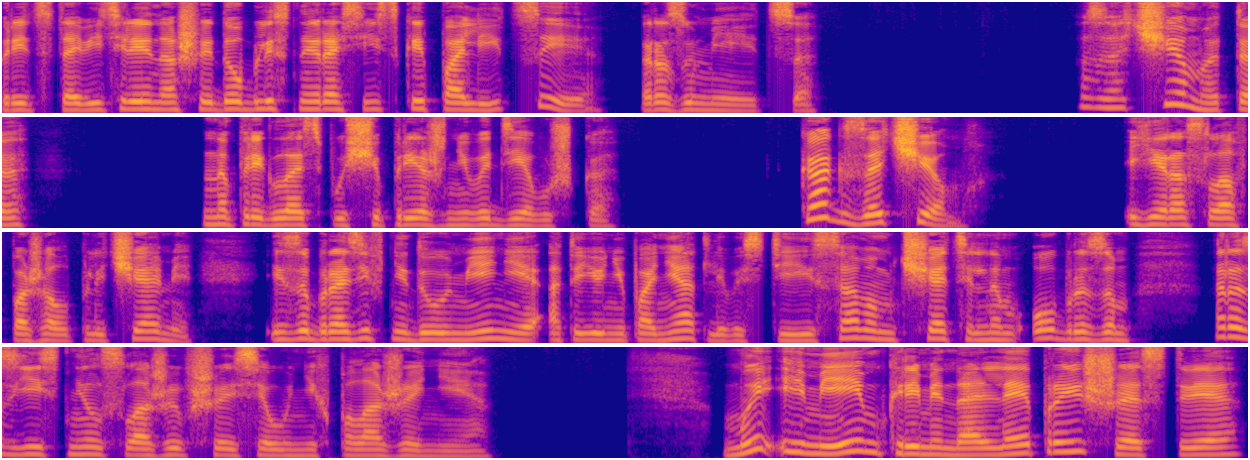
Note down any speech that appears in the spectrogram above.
Представителей нашей доблестной российской полиции, разумеется. Зачем это? напряглась пуще прежнего девушка. Как зачем? Ярослав пожал плечами, изобразив недоумение от ее непонятливости и самым тщательным образом разъяснил сложившееся у них положение. «Мы имеем криминальное происшествие.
